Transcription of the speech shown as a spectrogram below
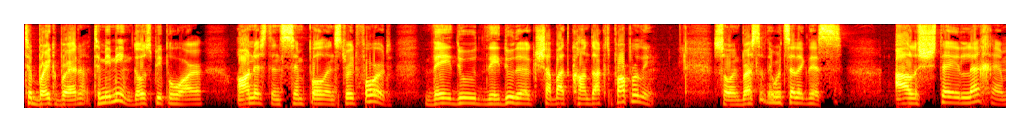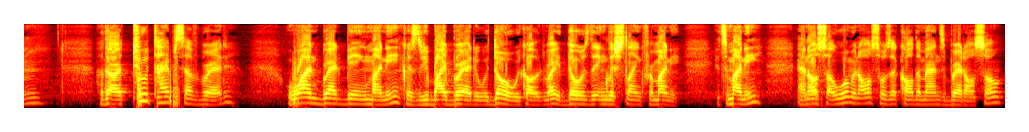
to break bread to mimim. Those people who are honest and simple and straightforward, they do they do the Shabbat conduct properly. So in Breslov they would say like this: Al lechem. There are two types of bread one bread being money, because you buy bread with dough, we call it, right? Dough is the English slang for money. It's money. And also, a woman also is called a man's bread, also.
